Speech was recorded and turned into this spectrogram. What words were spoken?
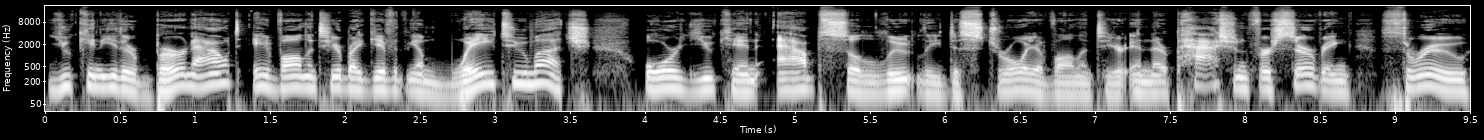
You can either burn out a volunteer by giving them way too much, or you can absolutely destroy a volunteer in their passion for serving through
